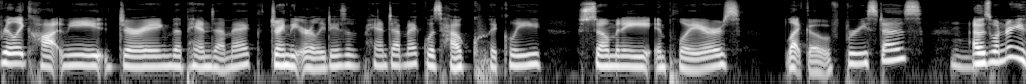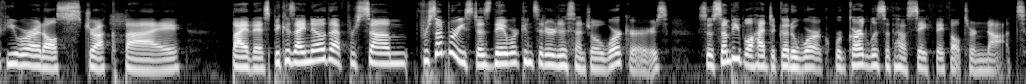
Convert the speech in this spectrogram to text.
really caught me during the pandemic, during the early days of the pandemic, was how quickly so many employers let go of baristas. Mm. I was wondering if you were at all struck by by this because I know that for some for some baristas they were considered essential workers. So some people had to go to work regardless of how safe they felt or not.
